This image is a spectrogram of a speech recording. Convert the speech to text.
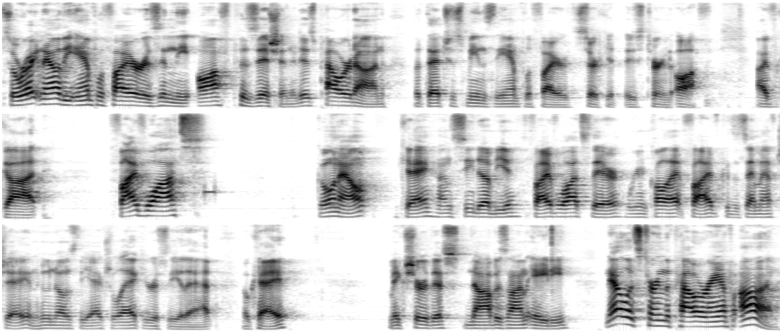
So right now the amplifier is in the off position. It is powered on, but that just means the amplifier circuit is turned off. I've got five watts going out, okay, on CW, five watts there. We're gonna call that five because it's MFJ and who knows the actual accuracy of that, okay? Make sure this knob is on 80. Now let's turn the power amp on.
